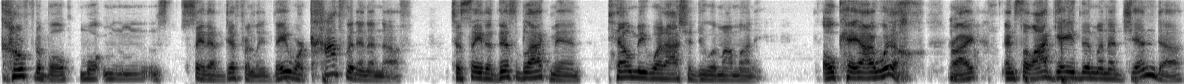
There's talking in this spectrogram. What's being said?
comfortable, more mm, say that differently, they were confident enough to say to this black man, tell me what I should do with my money. Okay, I will. Right. and so I gave them an agenda.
